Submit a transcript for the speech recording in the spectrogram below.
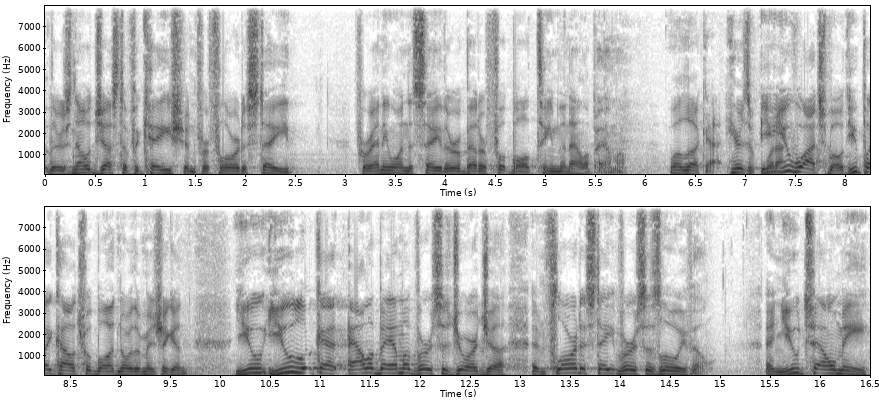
there's no justification for Florida State for anyone to say they're a better football team than Alabama. Well, look, uh, here's what You, you've watched both. You played college football at Northern Michigan. You you look at Alabama versus Georgia and Florida State versus Louisville, and you tell me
